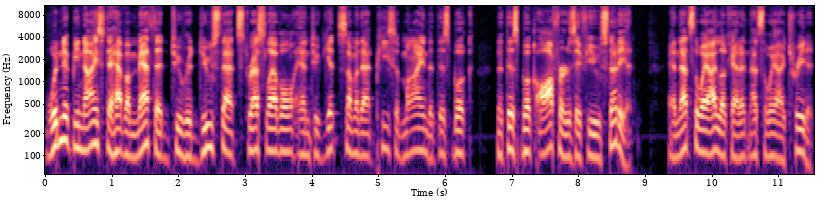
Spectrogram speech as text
wouldn't it be nice to have a method to reduce that stress level and to get some of that peace of mind that this book that this book offers if you study it? And that's the way I look at it, and that's the way I treat it.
